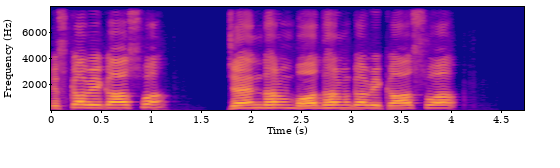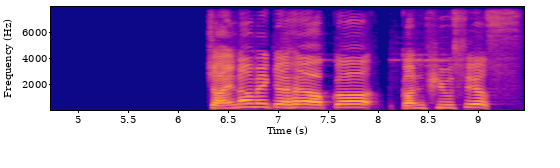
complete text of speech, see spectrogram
किसका विकास हुआ? जैन धर्म, बौद्ध धर्म का विकास हुआ। चाइना में क्या है आपका? कन्फ्यूशियस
